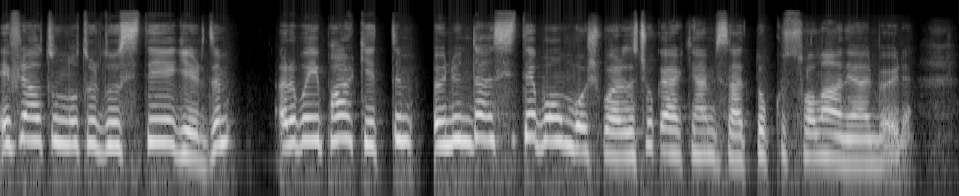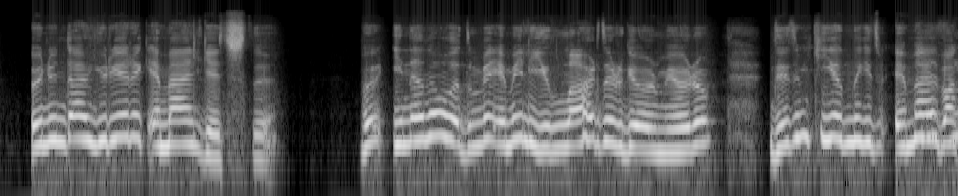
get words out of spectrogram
Eflatun'un oturduğu siteye girdim. Arabayı park ettim. Önünden site bomboş bu arada. Çok erken bir saat 9 falan yani böyle. Önünden yürüyerek Emel geçti. Böyle inanamadım ve Emel'i yıllardır görmüyorum. Dedim ki yanına gidip Emel bak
